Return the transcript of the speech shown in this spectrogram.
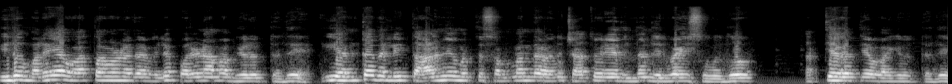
ಇದು ಮನೆಯ ವಾತಾವರಣದ ಮೇಲೆ ಪರಿಣಾಮ ಬೀರುತ್ತದೆ. ಈ ಹಂತದಲ್ಲಿ ತಾಳ್ಮೆ ಮತ್ತು ಸಂಬಂಧಗಳನ್ನು ಚಾತುರ್ಯದಿಂದ ನಿರ್ವಹಿಸುವುದು ಅತ್ಯಗತ್ಯವಾಗಿರುತ್ತದೆ.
